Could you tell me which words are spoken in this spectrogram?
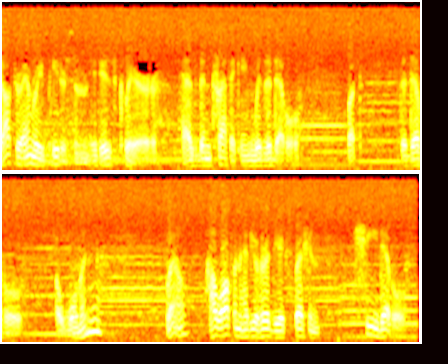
Dr. Emery Peterson, it is clear, has been trafficking with the devil. But the devil, a woman? Well, how often have you heard the expression, she devil?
